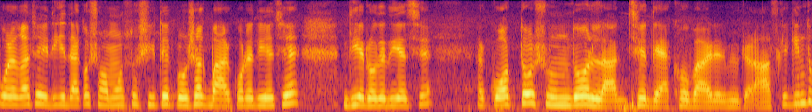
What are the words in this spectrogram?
পড়ে গেছে, এদিকে দেখো সমস্ত শীতের পোশাক বার করে দিয়েছে, দিয়ে রোদে দিয়েছে। আর কত সুন্দর লাগছে দেখো বাইরের ভিউটা আজকে কিন্তু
